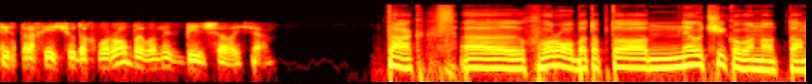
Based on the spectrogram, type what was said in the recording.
ці страхи щодо хвороби вони збільшилися. Так, е, хвороба, тобто неочікувано там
